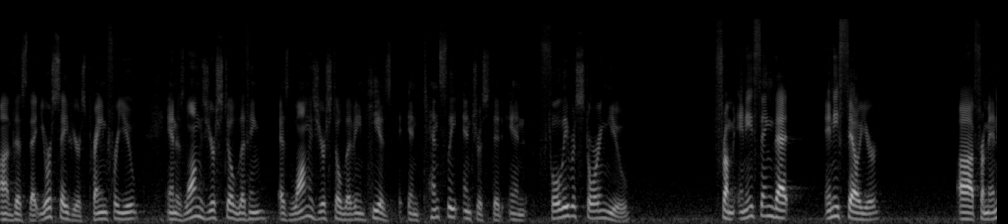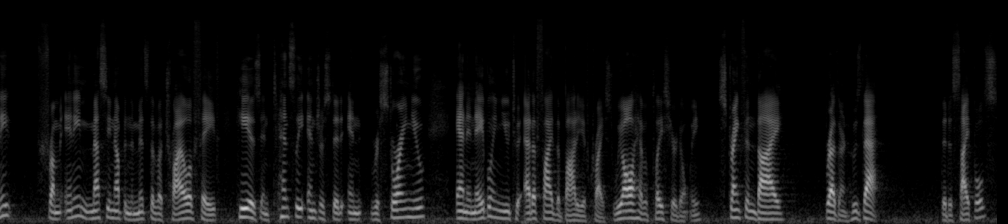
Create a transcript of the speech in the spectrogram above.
uh, this that your Savior is praying for you. And as long as you're still living, as long as you're still living, He is intensely interested in fully restoring you from anything that, any failure, uh, from, any, from any messing up in the midst of a trial of faith. He is intensely interested in restoring you and enabling you to edify the body of Christ. We all have a place here, don't we? Strengthen thy brethren. Who's that? The disciples,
